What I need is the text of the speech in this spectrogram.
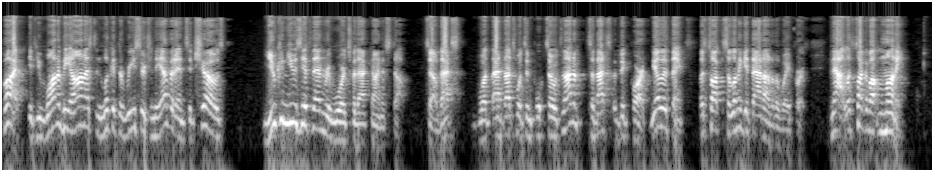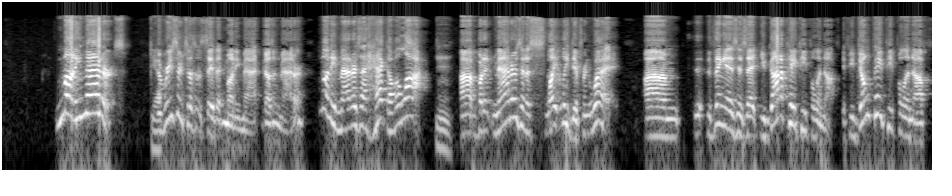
But if you want to be honest and look at the research and the evidence, it shows you can use if-then rewards for that kind of stuff. So that's what that, that's what's important. So it's not a, so that's a big part. The other thing, let's talk. So let me get that out of the way first. Now let's talk about money. Money matters. Yep. The research doesn't say that money mat doesn't matter. Money matters a heck of a lot, mm. uh, but it matters in a slightly different way. Um, the, the thing is, is that you've got to pay people enough. If you don't pay people enough,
